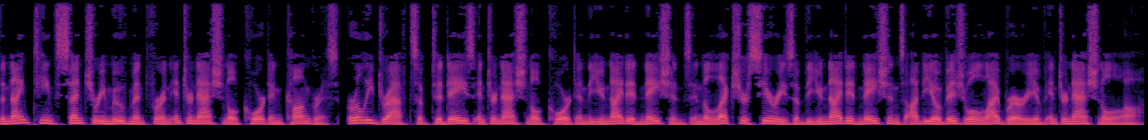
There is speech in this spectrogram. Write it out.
the 19th-century movement for an international court and Congress, early drafts of today's International Court and the United Nations in the lecture series of the United Nations Audiovisual Library of International Law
